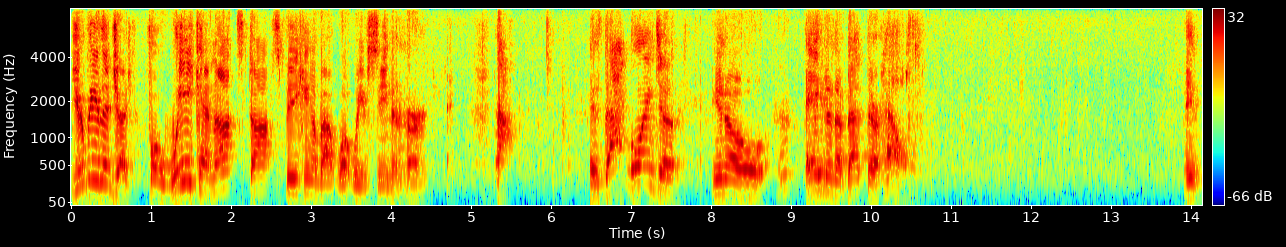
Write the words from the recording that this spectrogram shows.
You be the judge, for we cannot stop speaking about what we've seen and heard. Is that going to, you know, aid and abet their health? I mean,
